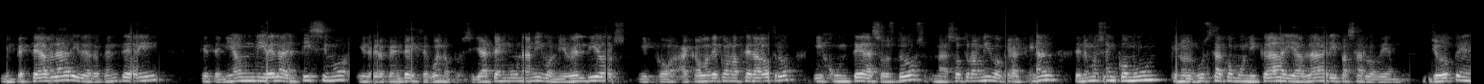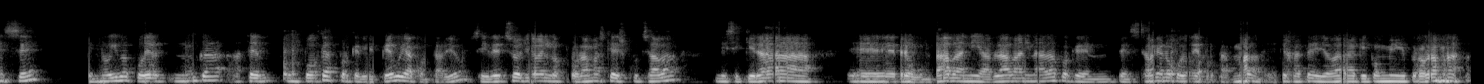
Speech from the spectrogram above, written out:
Y empecé a hablar y de repente vi que tenía un nivel altísimo y de repente dije, bueno, pues si ya tengo un amigo nivel Dios y acabo de conocer a otro y junté a esos dos más otro amigo que al final tenemos en común que nos gusta comunicar y hablar y pasarlo bien. Yo pensé que no iba a poder nunca hacer un podcast porque ¿qué voy a contar yo? Si de hecho yo en los programas que escuchaba ni siquiera eh, preguntaba ni hablaba ni nada porque pensaba que no podía aportar nada. Y fíjate, yo ahora aquí con mi programa.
